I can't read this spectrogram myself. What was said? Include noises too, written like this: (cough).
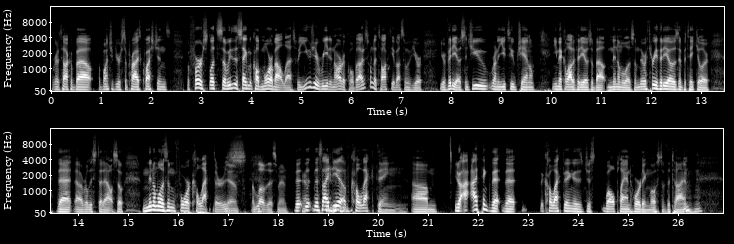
We're going to talk about a bunch of your surprise questions. But first, let's. Uh, we do this segment called More About Less. We usually read an article, but I just want to talk to you about some of your your videos. Since you run a YouTube channel and you make a lot of videos about minimalism, there were three videos in particular that uh, really stood out. So, minimalism for collectors. Yeah, I love this, man. The, the, this idea of collecting. Um, you know, I, I think that that the collecting is just well planned hoarding most of the time. Mm-hmm.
